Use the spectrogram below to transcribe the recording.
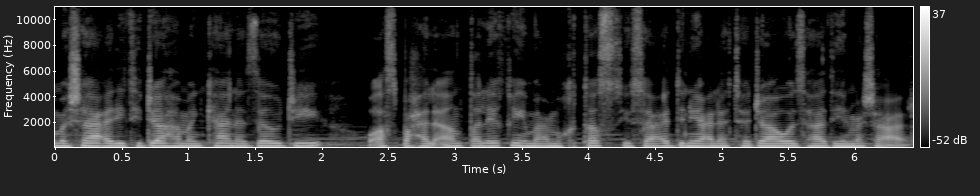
ومشاعري تجاه من كان زوجي وأصبح الآن طليقي مع مختص يساعدني على تجاوز هذه المشاعر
